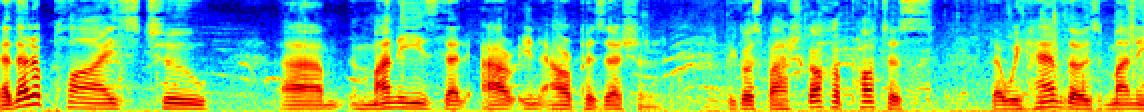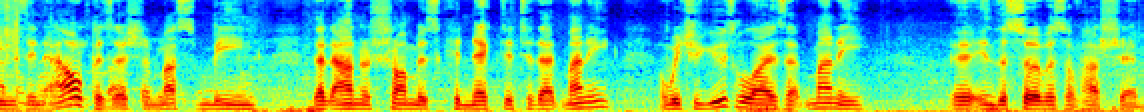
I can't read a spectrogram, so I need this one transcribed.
Now that applies to um, monies that are in our possession. Because Bashgacha Pratis, that we have those monies in our possession must mean that our neshama is connected to that money, and we should utilize that money uh, in the service of Hashem.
